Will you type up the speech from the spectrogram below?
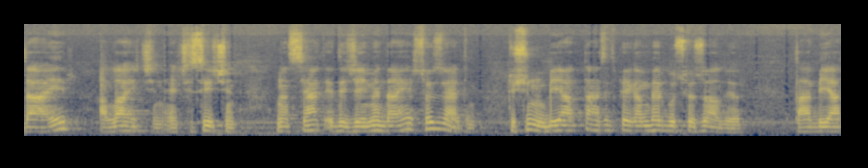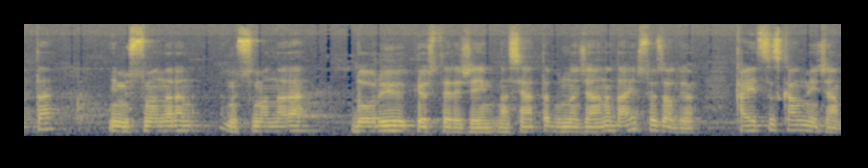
dair Allah için, elçisi için nasihat edeceğime dair söz verdim. Düşünün biatta Hazreti Peygamber bu sözü alıyor. Daha biatta Müslümanlara Müslümanlara doğruyu göstereceğim, nasihatta bulunacağına dair söz alıyor. Kayıtsız kalmayacağım.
